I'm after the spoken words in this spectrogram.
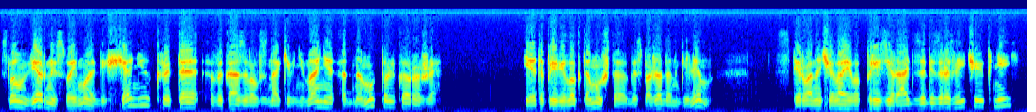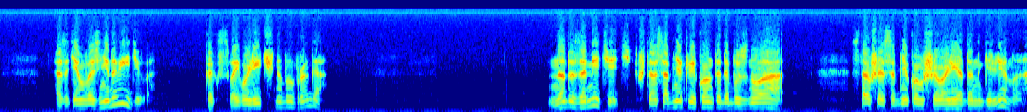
Словом, верный своему обещанию, Крете выказывал знаки внимания одному только Роже — и это привело к тому, что госпожа Дангелем сперва начала его презирать за безразличие к ней, а затем возненавидела, как своего личного врага. Надо заметить, что особняк Виконта де Бузнуа, ставший особняком шевалье Дангелема,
